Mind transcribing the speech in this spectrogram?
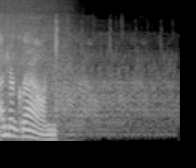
Underground.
